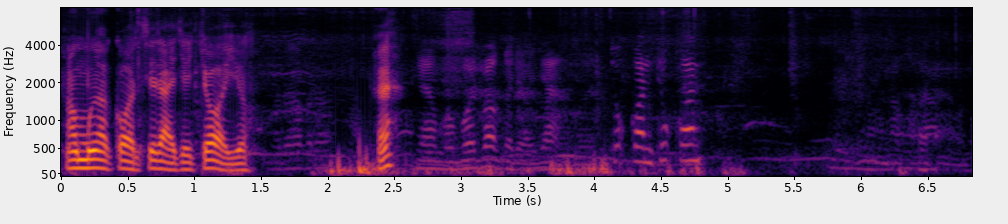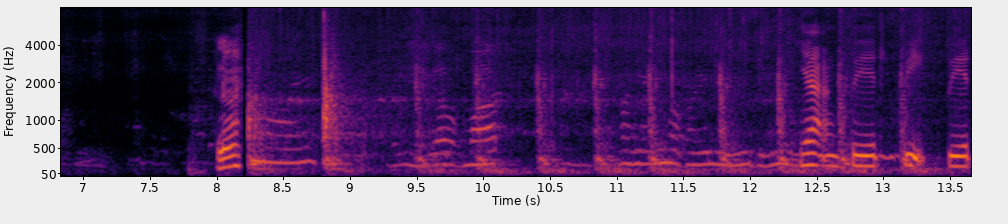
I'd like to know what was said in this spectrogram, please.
เอาเมื่อก่อนเสียดายจ้อยๆอยู่ย่างบ่เบิดว่าก็เดี๋ยวย่างเลยทุกคนทุกคนเนาะย่างเป็ดปีกเป็ด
